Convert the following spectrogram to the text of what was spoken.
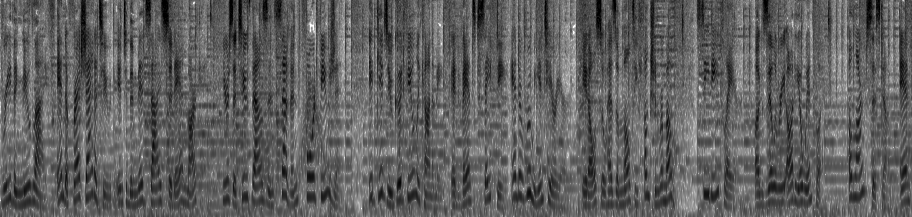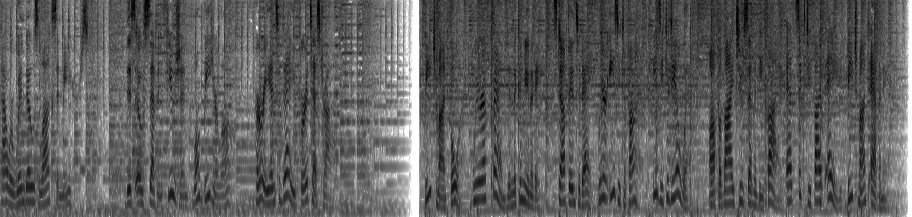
breathing new life and a fresh attitude into the midsize sedan market. Here's a 2007 Ford Fusion. It gives you good fuel economy, advanced safety, and a roomy interior. It also has a multi-function remote, CD player, auxiliary audio input, alarm system, and power windows, locks, and mirrors. This 07 Fusion won't be here long. Hurry in today for a test drive. Beechmont Ford, we're a friend in the community. Stop in today. We're easy to find, easy to deal with. Off of I 275 at 65A Beechmont Avenue.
